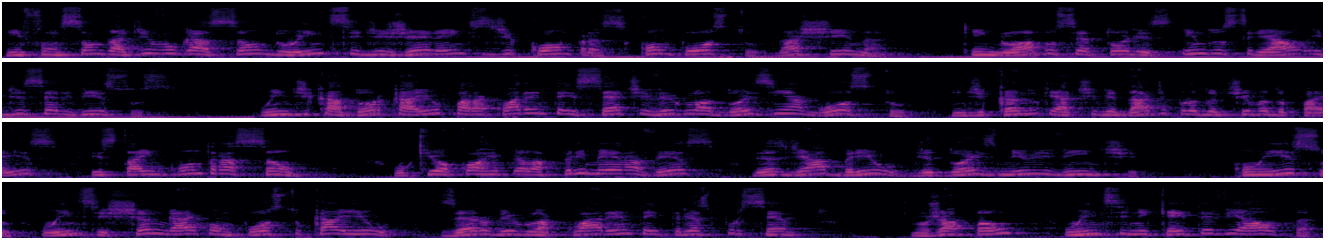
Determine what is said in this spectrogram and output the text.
em função da divulgação do Índice de Gerentes de Compras Composto da China, que engloba os setores industrial e de serviços. O indicador caiu para 47,2 em agosto, indicando que a atividade produtiva do país está em contração, o que ocorre pela primeira vez desde abril de 2020. Com isso, o índice Xangai Composto caiu 0,43%. No Japão, o índice Nikkei teve alta,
